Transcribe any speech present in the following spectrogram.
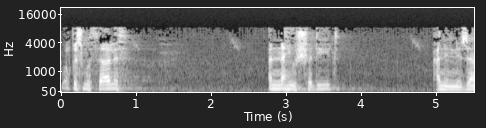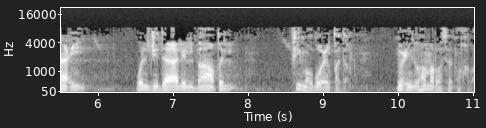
والقسم الثالث النهي الشديد عن النزاع والجدال الباطل في موضوع القدر. نعيدها مرة أخرى.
